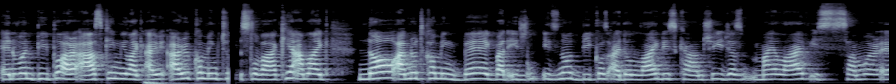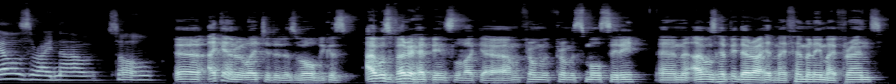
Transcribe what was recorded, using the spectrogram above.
and when people are asking me like, "Are you coming to Slovakia?" I'm like, "No, I'm not coming back." But it's it's not because I don't like this country. Just my life is somewhere else right now. So uh, I can relate to that as well because I was very happy in Slovakia. I'm from from a small city, and I was happy there. I had my family, my friends.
